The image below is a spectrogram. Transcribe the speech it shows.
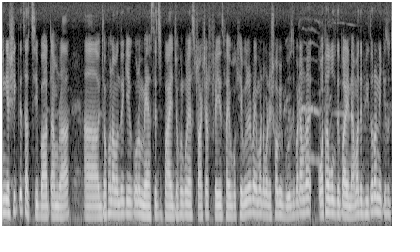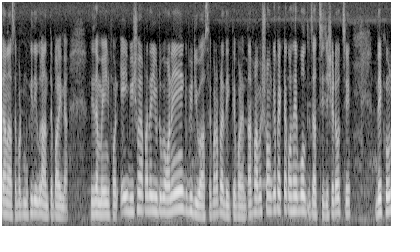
ইংলিশ শিখতে চাচ্ছি বাট আমরা যখন আমাদের কেউ কোনো মেসেজ পাই যখন কোনো স্ট্রাকচার ফ্রেজ পাই ভোকেবুলার পাই মোটামুটি সবই বুঝি বাট আমরা কথা বলতে পারি না। আমাদের ভিতরে অনেক কিছু জানা আছে বাট মুখে দিয়ে এগুলো আনতে পারি না। দিস দ্য মেইন ফোন এই বিষয়ে আপনাদের ইউটিউবে অনেক ভিডিও আছে বাট আপনারা দেখতে পারেন। তারপর আমি সংক্ষেপে একটা কথাই বলতে চাচ্ছি যে, সেটা হচ্ছে, দেখুন,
